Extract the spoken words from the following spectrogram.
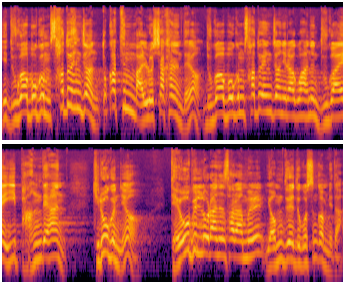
이 누가복음 사도행전 똑같은 말로 시작하는데요. 누가복음 사도행전이라고 하는 누가의 이 방대한 기록은요. 데오빌로라는 사람을 염두에 두고 쓴 겁니다.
